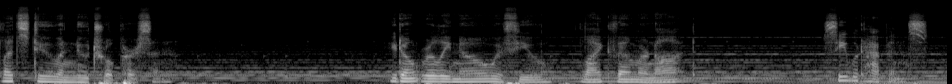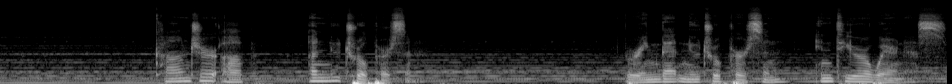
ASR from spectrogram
Let's do a neutral person. You don't really know if you like them or not. See what happens. Conjure up a neutral person. Bring that neutral person into your awareness.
